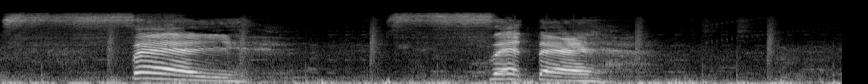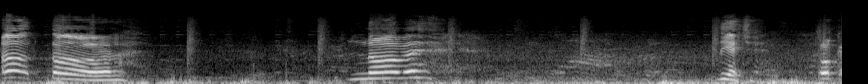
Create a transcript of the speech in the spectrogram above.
6 7 8 9 10 ok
